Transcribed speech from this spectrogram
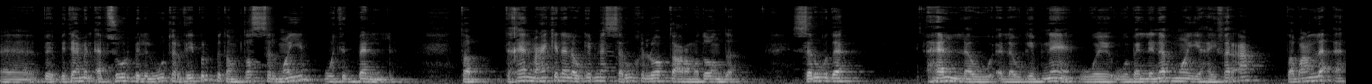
آه بتعمل absorb لل water vapor بتمتص المية وتتبل. طب تخيل معايا كده لو جبنا الصاروخ اللي هو بتاع رمضان ده. الصاروخ ده هل لو لو جبناه وبليناه بمية هيفرقع؟ طبعا لأ.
